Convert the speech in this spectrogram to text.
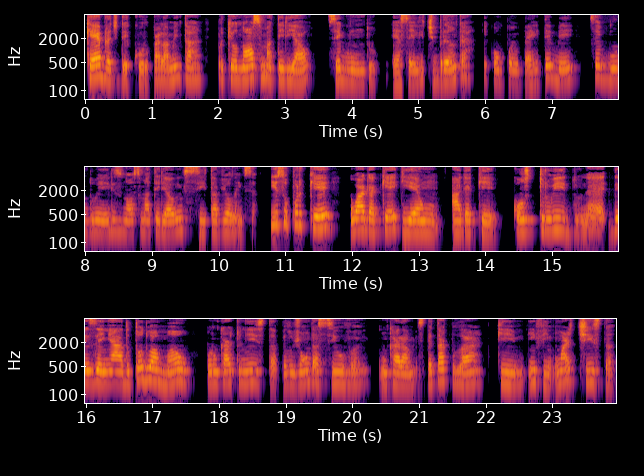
quebra de decoro parlamentar, porque o nosso material, segundo essa elite branca que compõe o PRTB, segundo eles, nosso material incita a violência. Isso porque o HQ, que é um HQ construído, né, desenhado todo à mão por um cartunista, pelo João da Silva, um cara espetacular, que, enfim, um artista,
